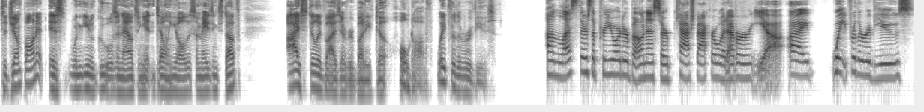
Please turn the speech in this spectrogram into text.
to jump on it, is when you know Google's announcing it and telling you all this amazing stuff. I still advise everybody to hold off, wait for the reviews. Unless there's a pre-order bonus or cashback or whatever yeah i wait for the reviews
